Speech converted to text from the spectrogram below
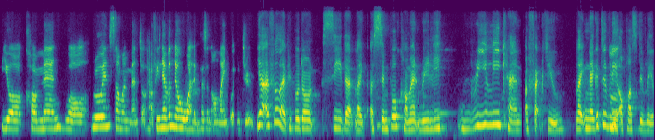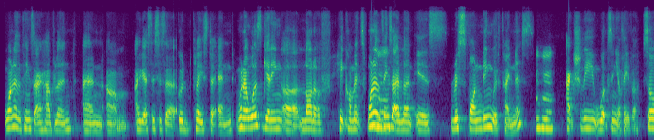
your comment will ruin someone's mental health you never know what the Mhm. person online going through yeah, I feel like people don't see that like a simple comment really, really can affect you. Like negatively or positively. One of the things I have learned, and um, I guess this is a good place to end. When I was getting a lot of hate comments, one of the Mhm. things I learned is responding with kindness. mm-hmm. Actually works in your favor. So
